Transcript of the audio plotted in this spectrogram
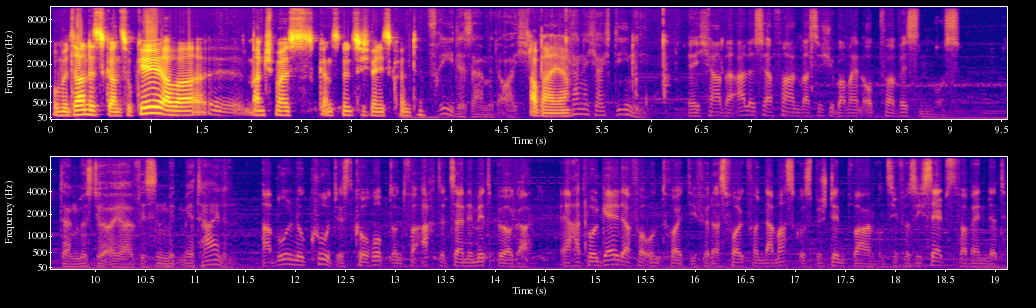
Momentan ist es ganz okay, aber äh, manchmal ist es ganz nützlich, wenn ich es könnte. Friede sei mit euch. Aber ja. Kann ich euch dienen? Ich habe alles erfahren, was ich über mein Opfer wissen muss. Dann müsst ihr euer Wissen mit mir teilen. Abul Nukut ist korrupt und verachtet seine Mitbürger. Er hat wohl Gelder veruntreut, die für das Volk von Damaskus bestimmt waren und sie für sich selbst verwendet.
